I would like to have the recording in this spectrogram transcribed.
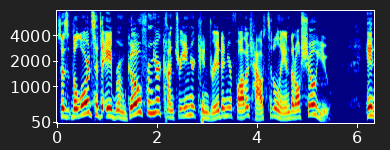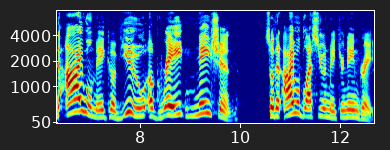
says, The Lord said to Abram, Go from your country and your kindred and your father's house to the land that I'll show you. And I will make of you a great nation, so that I will bless you and make your name great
